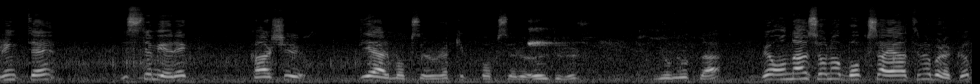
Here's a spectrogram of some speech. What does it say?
ringte istemeyerek karşı diğer boksörü, rakip boksörü öldürür yumrukla ve ondan sonra boks hayatını bırakıp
